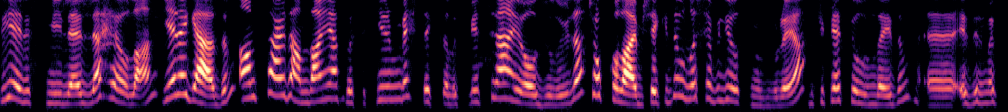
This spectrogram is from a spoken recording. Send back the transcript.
diğer ismiyle Lahe olan yere geldim. Amsterdam'dan yaklaşık 25 dakikalık bir tren yolculuğuyla çok kolay bir şekilde ulaşabiliyorsunuz buraya. Bisiklet yolundaydım. Ee, ezilmek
